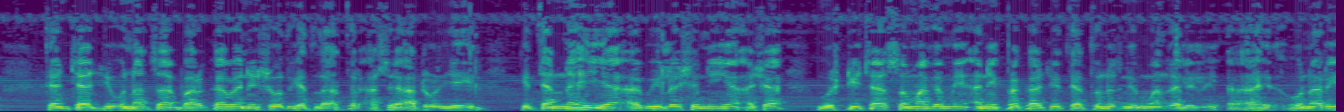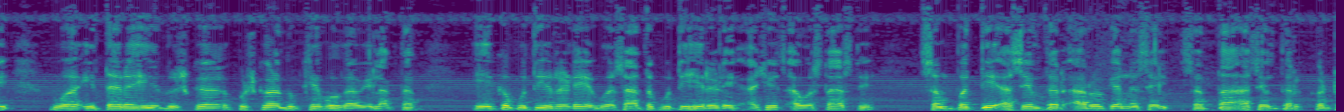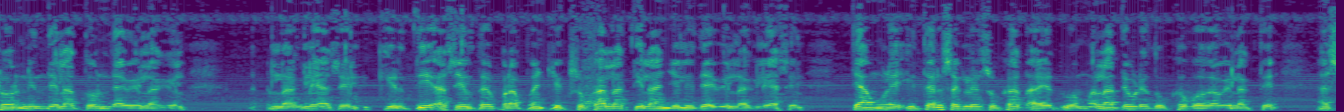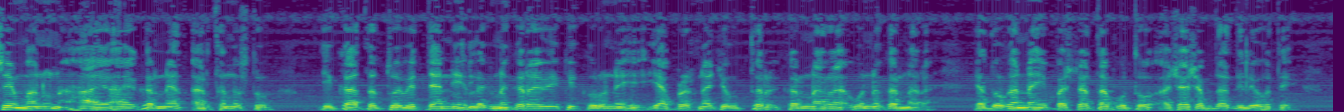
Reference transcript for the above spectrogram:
त्यांच्या जीवनाचा बारकाव्याने शोध घेतला तर असे आढळून येईल की त्यांनाही या अभिलषणीय अशा गोष्टीच्या समागमे अनेक प्रकारचे त्यातूनच निर्माण झालेली आहे. होणारी व इतरही दुष्कळ पुष्कळ दुःखे भोगावी लागतात. एकपुती रडे व सातपुतीही रडे अशीच अवस्था असते. संपत्ती असेल तर आरोग्य नसेल सत्ता असेल तर कठोर निंदेला तोंड द्यावे लागेल लागले असेल कीर्ती असेल तर प्रापंचिक सुखाला तिलांजली द्यावी लागली असेल त्यामुळे इतर सगळे सुखात आहेत व मला तेवढे दुःख भोगावे लागते असे मानून हाय हाय करण्यात अर्थ नसतो. एका तत्ववेत्यांनी लग्न करावे की करू नये या प्रश्नाचे उत्तर करणारा व न करणारा. या दोघांनाही पश्चाताप होतो अशा शब्दात दिले होते.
